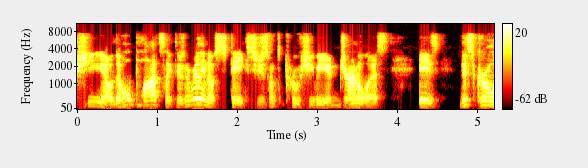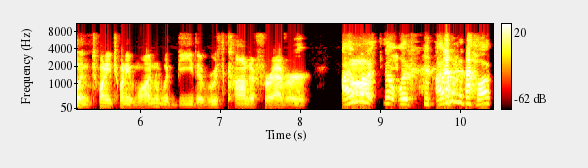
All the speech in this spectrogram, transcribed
she, you know, the whole plot's like there's really no stakes. She just wants to prove she can be a journalist. Is this girl in 2021 would be the Ruth Conda forever? i uh, want to no like i want to talk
